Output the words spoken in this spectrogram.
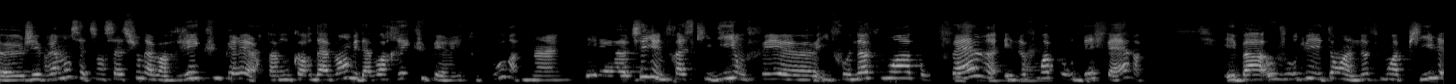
Euh, j'ai vraiment cette sensation d'avoir récupéré, alors pas mon corps d'avant, mais d'avoir récupéré tout court. Et euh, tu sais, il y a une phrase qui dit on fait, euh, il faut neuf mois pour faire et neuf mois pour défaire. Et bah aujourd'hui, étant à neuf mois pile,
